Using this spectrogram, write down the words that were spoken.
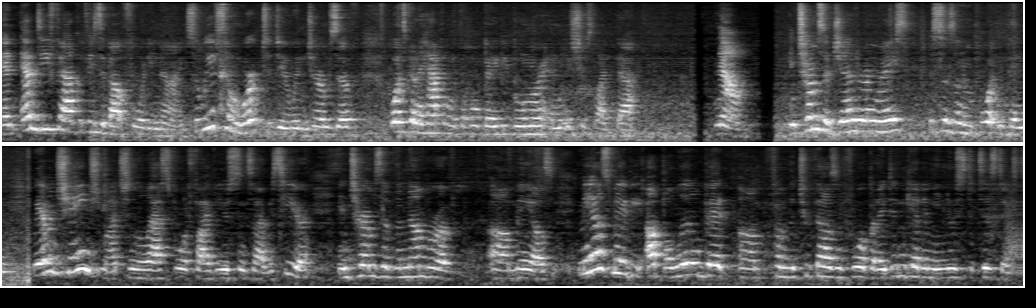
And MD faculty is about 49. So we have some work to do in terms of what's going to happen with the whole baby boomer and issues like that. Now, in terms of gender and race, this is an important thing. We haven't changed much in the last four or five years since I was here in terms of the number of uh, males. Males may be up a little bit um, from the 2004, but I didn't get any new statistics.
